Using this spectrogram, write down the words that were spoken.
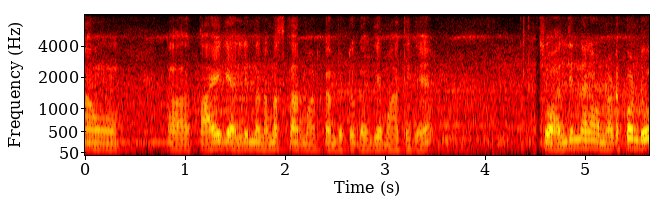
ನಾವು ತಾಯಿಗೆ ಅಲ್ಲಿಂದ ನಮಸ್ಕಾರ ಮಾಡ್ಕೊಂಬಿಟ್ಟು ಗಂಗೆ ಮಾತಿಗೆ. ಸೊ ಅಲ್ಲಿಂದ ನಾವು ನಡ್ಕೊಂಡು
